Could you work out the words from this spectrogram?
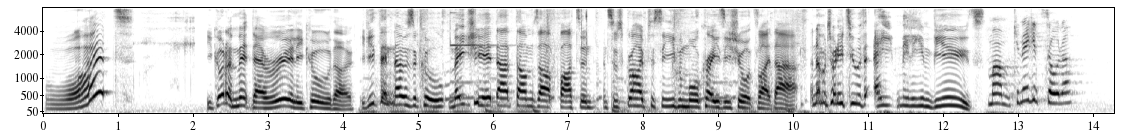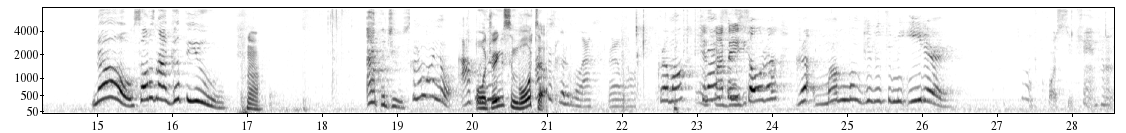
What? You gotta admit they're really cool though. If you think those are cool, make sure you hit that thumbs up button and subscribe to see even more crazy shorts like that. And number 22 with 8 million views. Mom, can I get soda? No, soda's not good for you. Huh. Apple juice. I don't want no apple. Or juice. drink some water. I'm just gonna go ask Grandma. Grandma, can Yes, I my have baby? some soda? Gra- Mom won't give it to me either. Of course you can't, honey.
